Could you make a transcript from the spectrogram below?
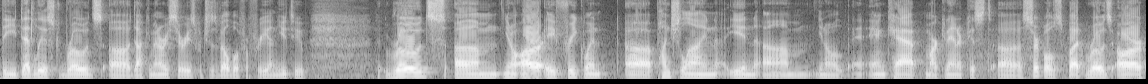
The Deadliest Roads uh, documentary series, which is available for free on YouTube. Roads, um, you know, are a frequent uh, punchline in, um, you know, ANCAP, market anarchist uh, circles, but roads are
